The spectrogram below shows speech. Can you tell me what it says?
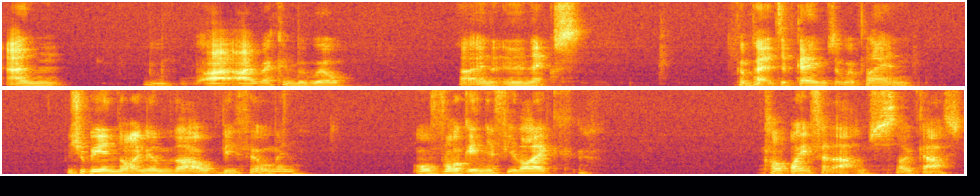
and I I reckon we will uh, in in the next competitive games that we're playing which will be in Nottingham that I'll be filming. Or vlogging if you like. Can't wait for that, I'm so gassed.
